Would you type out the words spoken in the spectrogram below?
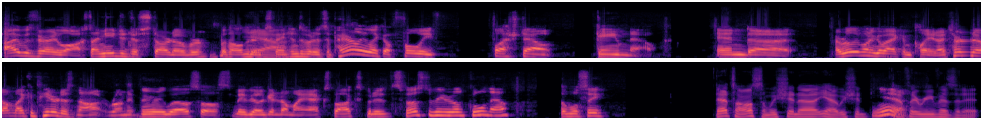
I was very lost. I need to just start over with all the new Yeah. expansions, but it's apparently like a fully fleshed out game now, and uh, I really want to go back and play it. I turned it on. My computer does not run it very well, so maybe I'll get it on my Xbox. But it's supposed to be real cool now, so we'll see. That's awesome. We should, uh, yeah, we should Yeah. definitely revisit it.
